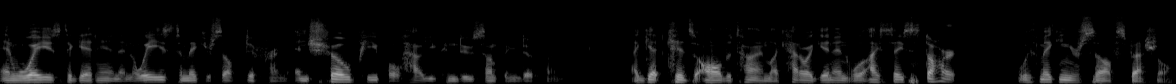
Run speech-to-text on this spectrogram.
and ways to get in and ways to make yourself different and show people how you can do something different. I get kids all the time like, how do I get in? Well, I say start with making yourself special.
